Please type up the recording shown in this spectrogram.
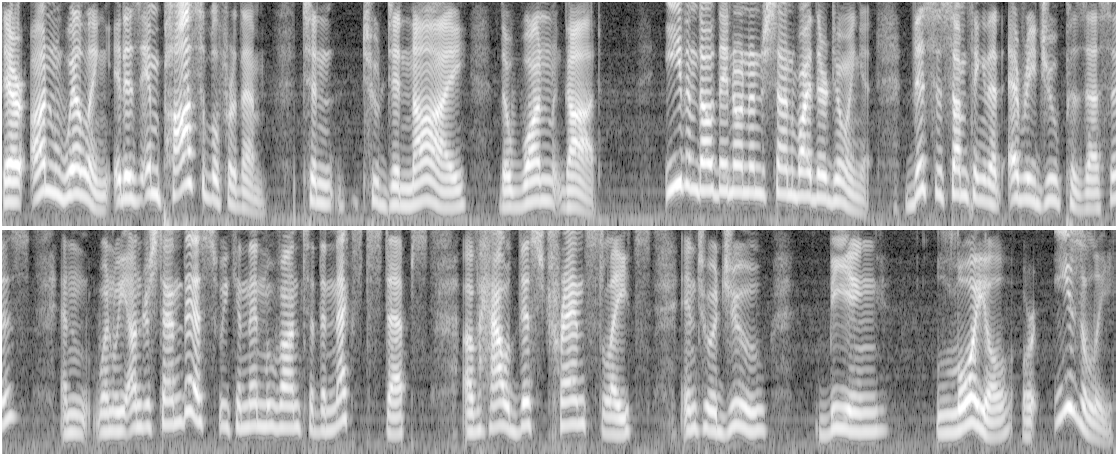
They're unwilling. It is impossible for them to, to deny the one God, even though they don't understand why they're doing it. This is something that every Jew possesses. And when we understand this, we can then move on to the next steps of how this translates into a Jew being loyal or easily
